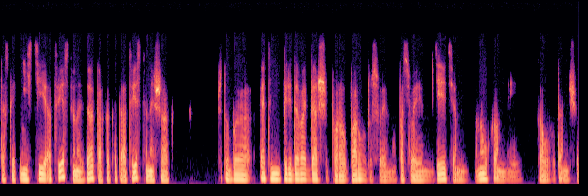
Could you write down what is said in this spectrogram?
так сказать, нести ответственность, да, так как это ответственный шаг, чтобы это не передавать дальше по, по роду своему, по своим детям, внукам и кого вы там еще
